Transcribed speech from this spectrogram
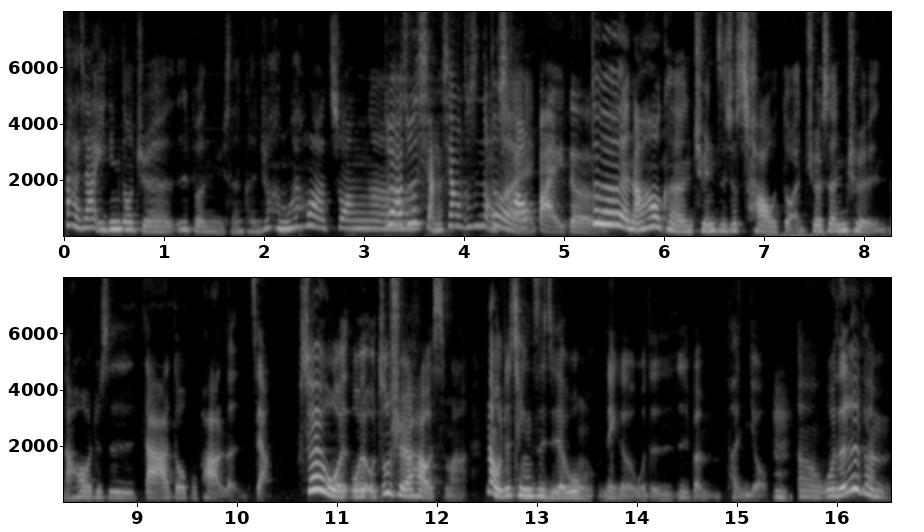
大家一定都觉得日本女生可能就很会化妆啊，对啊，就是想象就是那种超白的，对对对，然后可能裙子就超短，学生裙，然后就是大家都不怕冷这样。所以，我我我住 share house 嘛，那我就亲自直接问那个我的日本朋友，嗯嗯，我的日本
